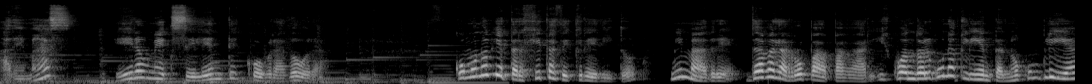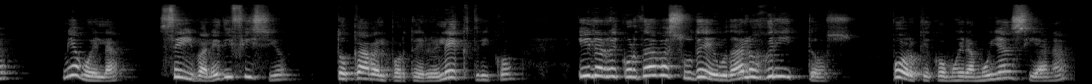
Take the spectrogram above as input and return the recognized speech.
además, era una excelente cobradora. Como no había tarjetas de crédito, mi madre daba la ropa a pagar y cuando alguna clienta no cumplía, mi abuela se iba al edificio, tocaba el portero eléctrico y le recordaba su deuda a los gritos porque como era muy anciana,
